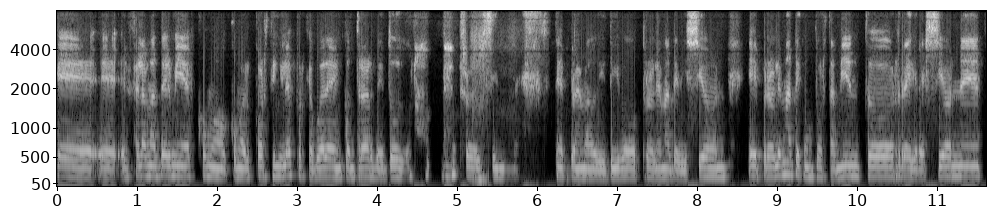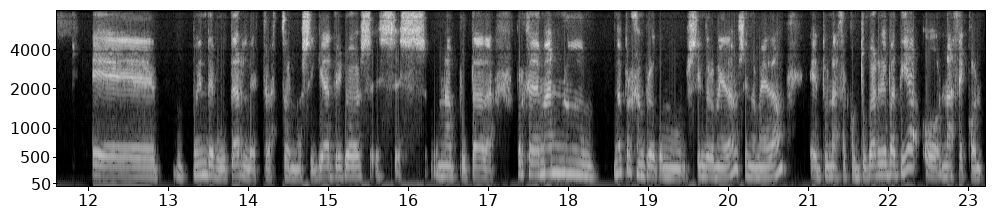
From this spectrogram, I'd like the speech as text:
que eh, el felamatermi es como, como el corte inglés porque puede encontrar de todo dentro del síndrome. problemas auditivos, problemas de visión, eh, problemas de comportamiento, regresiones, eh, pueden debutarles trastornos psiquiátricos, es, una putada. Porque además no, no es, por ejemplo, como síndrome de Down, síndrome de Down, tú naces con tu cardiopatía o naces con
